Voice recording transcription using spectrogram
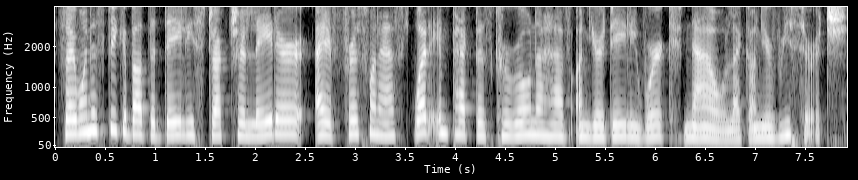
So I want to speak about the daily structure later. I first want to ask what impact does Corona have on your daily work now, like on your research?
